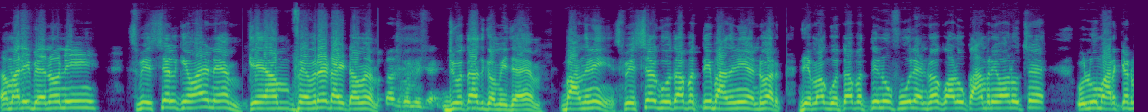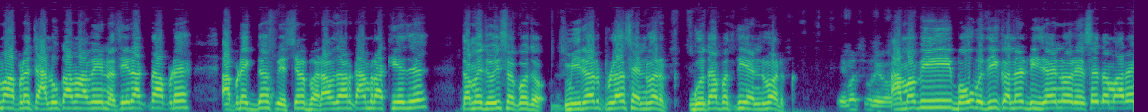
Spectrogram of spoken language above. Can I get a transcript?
અમારી બહેનોની સ્પેશિયલ કહેવાય ને એમ કે આમ ફેવરેટ આઈટમ એમ. જોતા જ ગમી જાય. એમ. બાંધણી સ્પેશિયલ ગોતાપત્તી બાંધણી હેન્ડવર્ક જેમાં ગોતાપત્તીનું ફૂલ હેન્ડવર્ક વાળું કામ રહેવાનું છે. ઓલું માર્કેટમાં આપણે ચાલુ કામ આવે નથી રાખતા આપણે. આપણે એકદમ સ્પેશિયલ ભરાવદાર કામ રાખીએ છીએ. તમે જોઈ શકો છો. મિરર પ્લસ હેન્ડવર્ક ગોતાપત્તી હેન્ડવર્ક આમાં બી બહુ બધી કલર ડિઝાઇનો રહેશે તમારે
